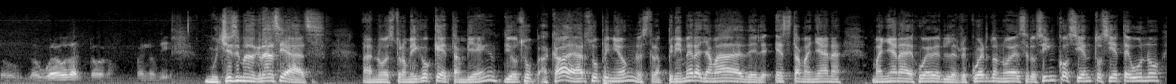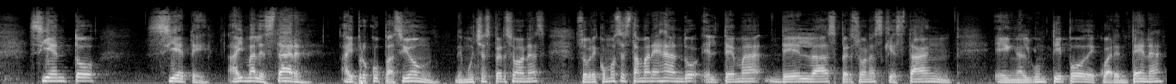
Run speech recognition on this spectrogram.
los, huevos al toro. Buenos días. Muchísimas gracias a nuestro amigo que también dio su, acaba de dar su opinión. Nuestra primera llamada de esta mañana, mañana de jueves, les recuerdo, 905-107-107. Hay malestar, hay preocupación de muchas personas sobre cómo se está manejando el tema de las personas que están en algún tipo de cuarentena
